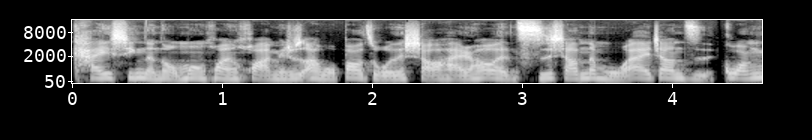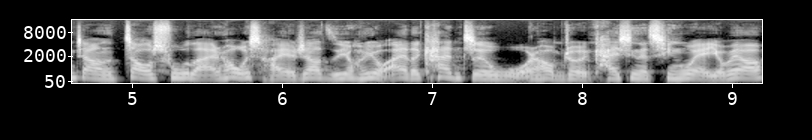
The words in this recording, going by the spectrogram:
开心的那种梦幻画面，就是啊，我抱着我的小孩，然后很慈祥的母爱这样子光这样照出来，然后我小孩也这样子又很有爱的看着我，然后我们就很开心的亲喂，有没有？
